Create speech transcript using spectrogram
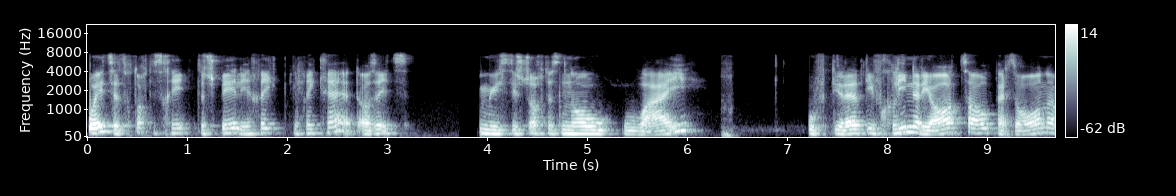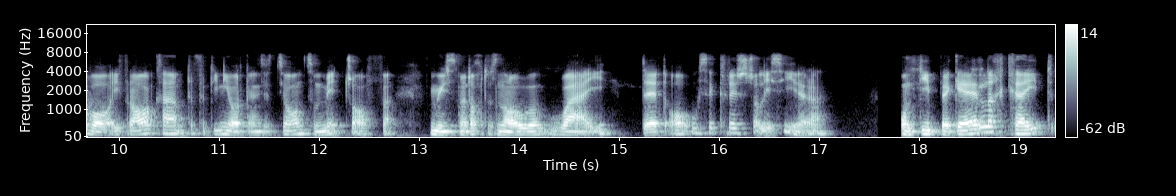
Und jetzt hat sich doch das, das Spiel ein bisschen, ein bisschen gekehrt. Also jetzt müsstest du doch das Know-Why auf die relativ kleinere Anzahl Personen, die in Frage kämen für deine Organisation zum Mitschaffen, müsste man doch das Know-Why dort auch herauskristallisieren. Und die Begehrlichkeit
